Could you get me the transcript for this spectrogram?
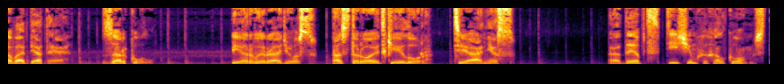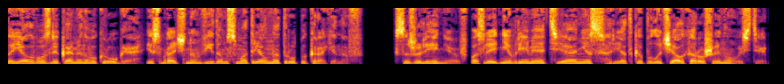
Глава пятая. Заркул. Первый радиус. Астероид Кейлур. Тианис. Адепт с птичьим хохолком стоял возле каменного круга и с мрачным видом смотрел на трупы кракенов. К сожалению, в последнее время Тианис редко получал хорошие новости,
